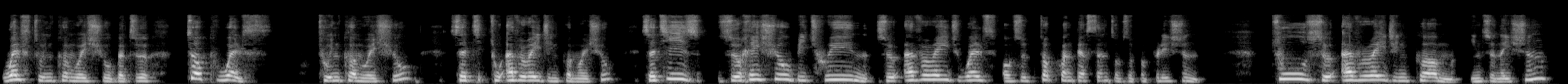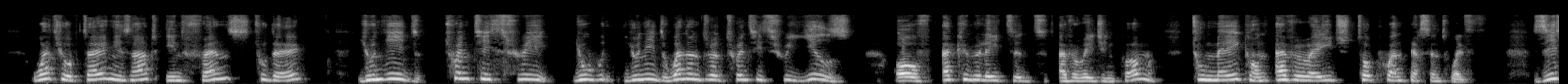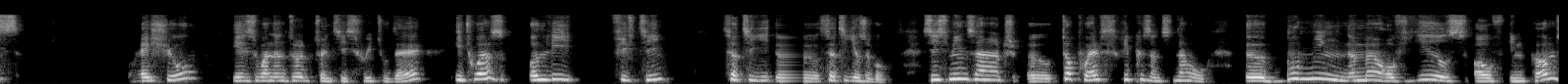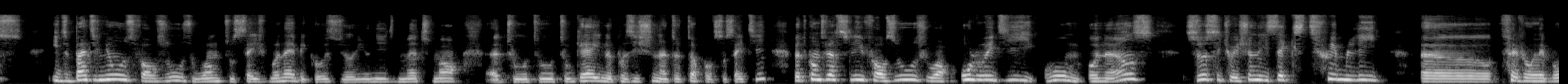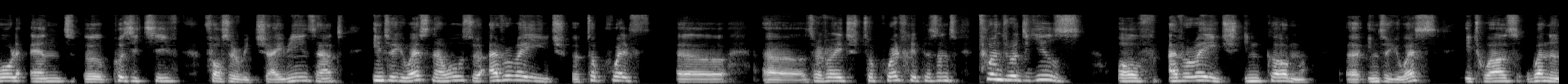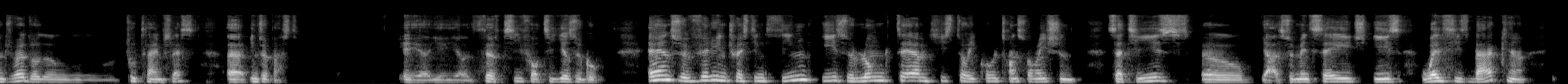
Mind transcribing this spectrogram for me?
wealth to income ratio, but the top wealth to income ratio, that to average income ratio, that is the ratio between the average wealth of the top 1% of the population to the average income in the nation, what you obtain is that in France today, you need 23, you, you need 123 years of accumulated average income to make on average top 1% wealth. This ratio is 123 today. It was only 50, 30, uh, 30 years ago. This means that uh, top wealth represents now a booming number of years of incomes. It's bad news for those who want to save money because uh, you need much more uh, to, to, to gain a position at the top of society. But conversely, for those who are already home owners, the situation is extremely uh, favorable and uh, positive for the rich. I mean that in the US now, the average uh, top wealth, the average top wealth represents 200 years of average income in the US. It was 100 or two times less in the past. Yeah, yeah, yeah, 30, 40 years ago. And the very interesting thing is a long-term historical transformation. That is, uh, yeah, the message is wealth is back.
